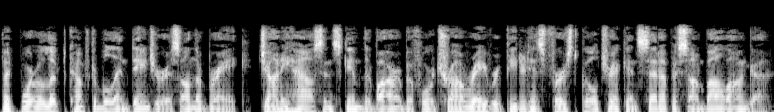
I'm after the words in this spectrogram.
But Boro looked comfortable and dangerous on the break. Johnny Howson skimmed the bar before Traoré repeated his first goal trick and set up Assombalonga.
